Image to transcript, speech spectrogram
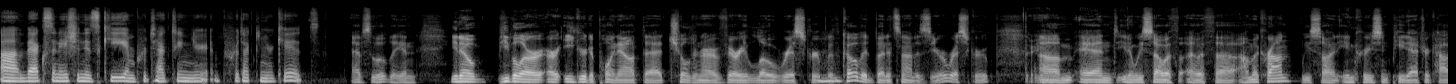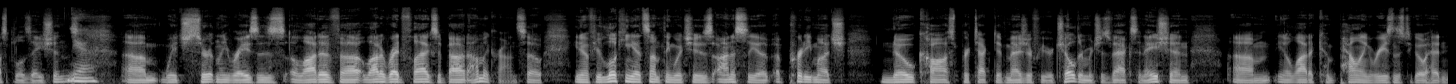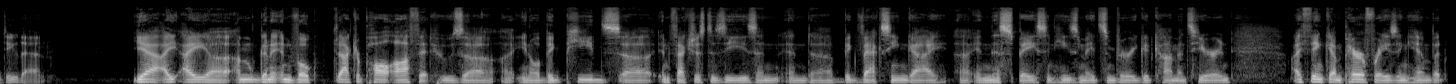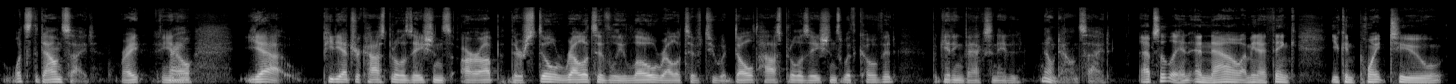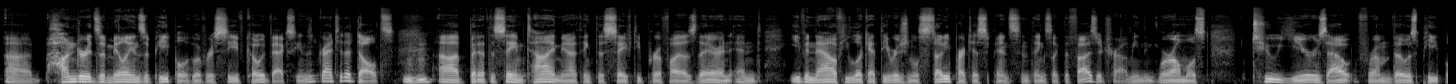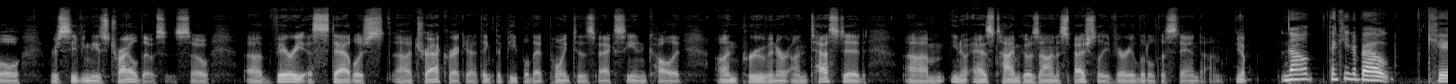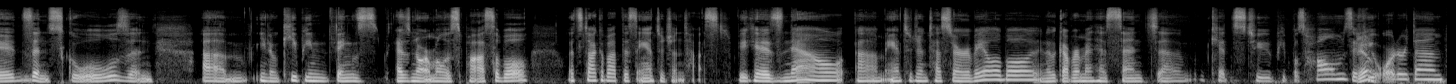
um, vaccination is key in protecting your protecting your kids. Absolutely. And, you know, people are, are eager to point out that children are a very low risk group with COVID, but it's not a zero risk group. Um, and, you know, we saw with, uh, with uh, Omicron, we saw an increase in pediatric hospitalizations, Yeah. um, which certainly raises a lot of, uh, a lot of red flags about Omicron. So, you know, if you're looking at something which is honestly a, a pretty much no cost protective measure for your children, which is vaccination, um, you know, a lot of compelling reasons to go ahead and do that. Yeah, I, I uh, I'm going to invoke Dr. Paul Offit, who's uh, uh, you know a big peds uh, infectious disease and and uh, big vaccine guy uh, in this space, and he's made some very good comments here. And I think I'm paraphrasing him, but what's the downside, right? You know, Right. yeah, pediatric hospitalizations are up. They're still relatively low relative to adult hospitalizations with COVID, but getting vaccinated, no downside. Absolutely. And, and now, I mean, I think you can point to uh, hundreds of millions of people who have received COVID vaccines, and granted adults, uh, but at the same time, you know, I think the safety profile is there. And, and even now, if you look at the original study participants and things like the Pfizer trial, I mean, we're almost two years out from those people receiving these trial doses. So, a very established uh, track record. I think the people that point to this vaccine and call it unproven or untested, um, you know, as time goes on, especially, very little to stand on. Yep. now thinking about kids and schools and um, you know keeping things as normal as possible let's talk about this antigen test because now um, antigen tests are available. You know, the government has sent um, kits to people's homes if Yeah. you ordered them.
